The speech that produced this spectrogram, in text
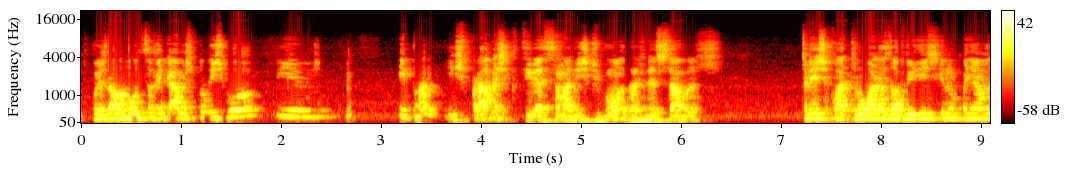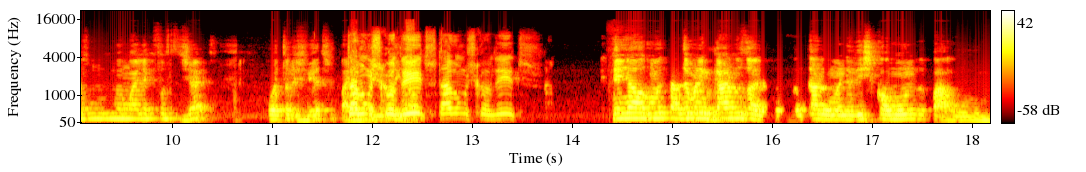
depois do almoço arrancavas para Lisboa e, e pronto, e esperavas que tivessem lá discos bons, às vezes estavas 3, 4 horas a ouvir discos e não apanhavas uma malha que fosse de jeito, outras vezes... pá, Estavam escondidos, estavam escondidos. Tenho alguma, estás a brincar, mas olha, vou contar uma na Disco ao Mundo, pá, o,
